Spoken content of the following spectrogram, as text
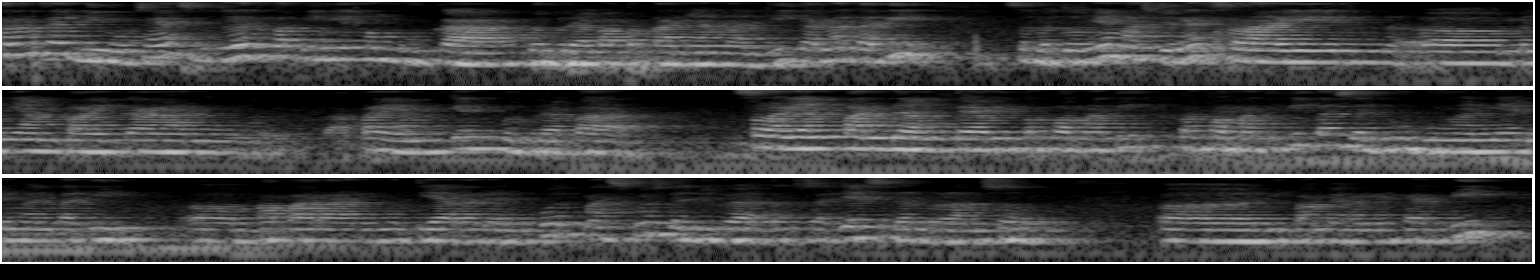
sekarang saya bingung. Saya sebetulnya tetap ingin membuka beberapa pertanyaan lagi karena tadi sebetulnya Mas Junet selain e, menyampaikan apa ya mungkin beberapa selayang pandang teori performati, performativitas dan hubungannya dengan tadi e, paparan Mutiara dan Put, Mas Kus dan juga tentu saja yang sedang berlangsung e, di pameran Verdi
